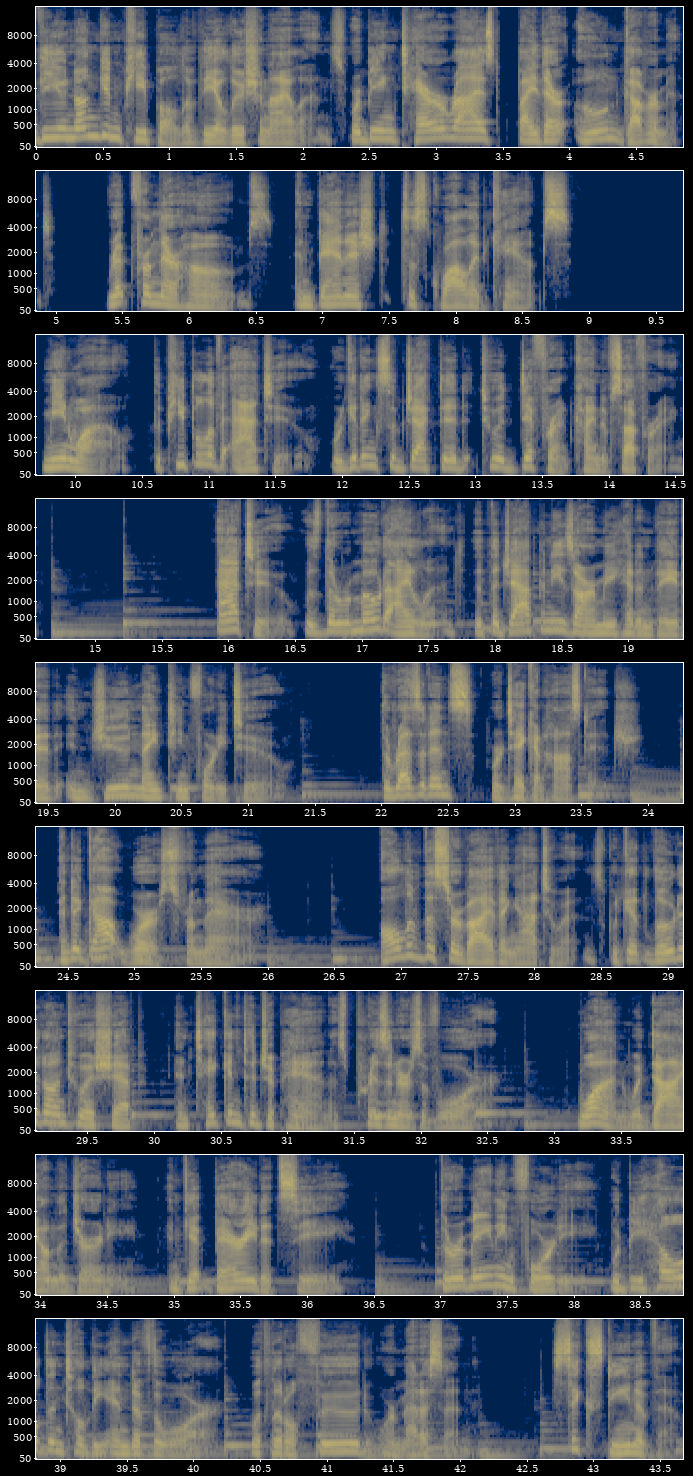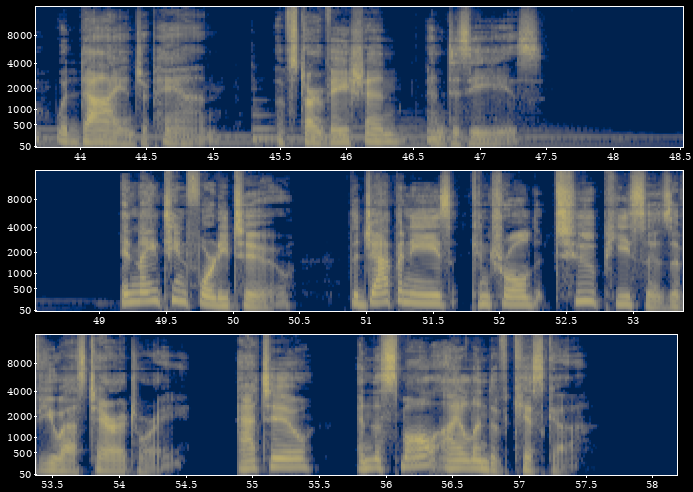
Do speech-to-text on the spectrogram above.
The Unangan people of the Aleutian Islands were being terrorized by their own government, ripped from their homes, and banished to squalid camps. Meanwhile, the people of Attu were getting subjected to a different kind of suffering. Attu was the remote island that the Japanese army had invaded in June 1942. The residents were taken hostage, and it got worse from there all of the surviving Attuans would get loaded onto a ship and taken to Japan as prisoners of war. One would die on the journey and get buried at sea. The remaining 40 would be held until the end of the war with little food or medicine. 16 of them would die in Japan of starvation and disease. In 1942, the Japanese controlled two pieces of U.S. territory Attu and the small island of Kiska.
